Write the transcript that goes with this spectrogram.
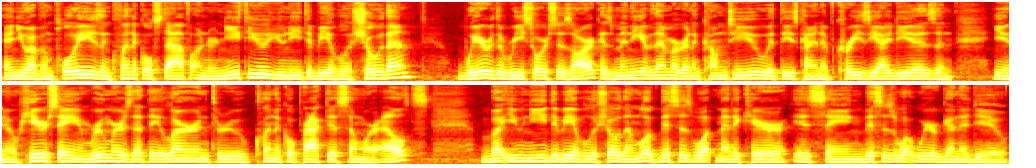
and you have employees and clinical staff underneath you, you need to be able to show them where the resources are because many of them are going to come to you with these kind of crazy ideas and you know hearsay and rumors that they learned through clinical practice somewhere else but you need to be able to show them look this is what medicare is saying this is what we're going to do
